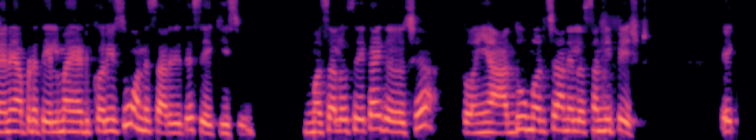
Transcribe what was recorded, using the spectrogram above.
એને આપણે તેલમાં એડ કરીશું અને સારી રીતે શેકીશું. મસાલો શેકાઈ ગયો છે, તો અહીંયા આદુ, મરચાં અને લસણની પેસ્ટ એક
